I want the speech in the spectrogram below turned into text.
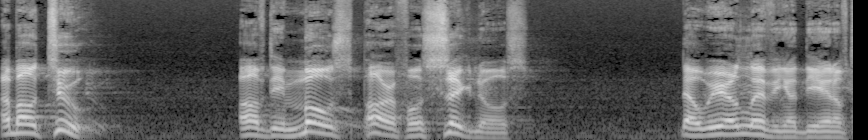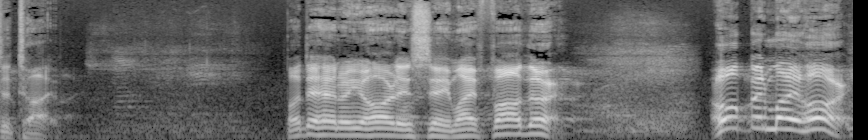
about two of the most powerful signals that we are living at the end of the time. Put the hand on your heart and say, My Father, open my heart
